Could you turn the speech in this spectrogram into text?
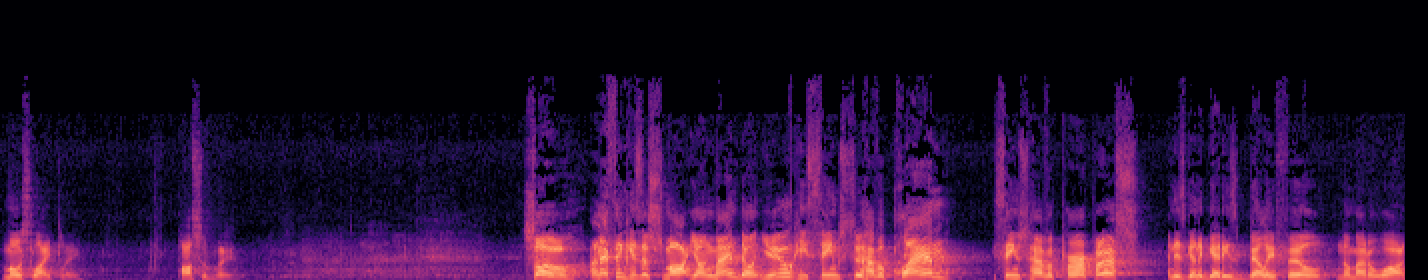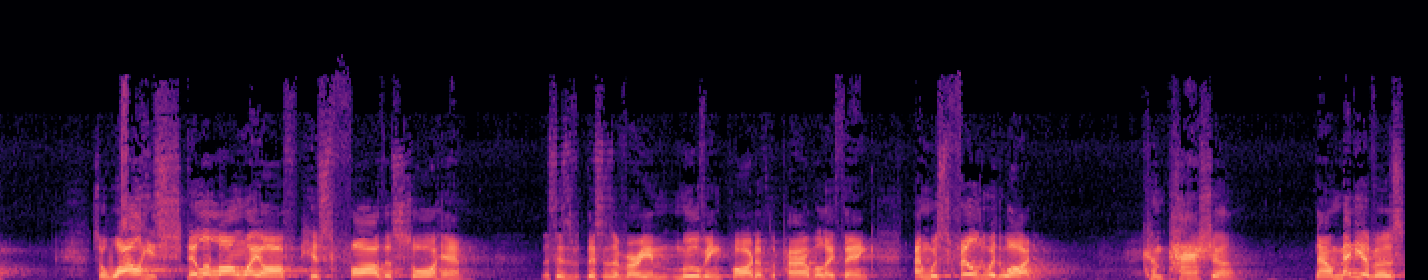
Most likely. Possibly. So, and I think he's a smart young man, don't you? He seems to have a plan, he seems to have a purpose, and he's going to get his belly filled no matter what. So while he's still a long way off, his father saw him. This is, this is a very moving part of the parable, I think. And was filled with what? Compassion. Now, many of us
